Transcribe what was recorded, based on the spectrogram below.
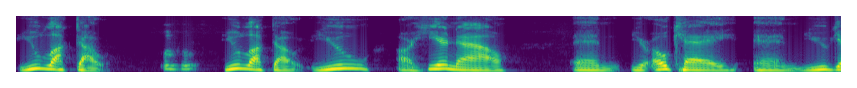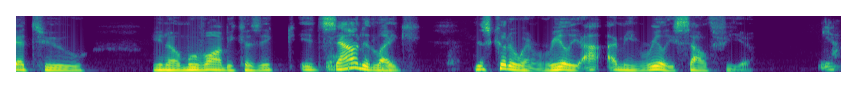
you lucked out. hmm You lucked out. You are here now, and you're okay, and you get to, you know, move on because it it sounded like this could have went really, I, I mean, really south for you. Yeah.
